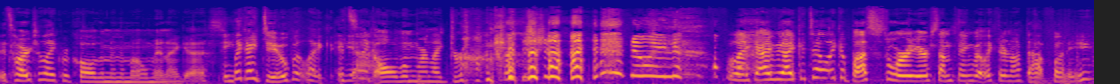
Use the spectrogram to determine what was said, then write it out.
it's hard to like recall them in the moment, I guess. Like I do, but like it's yeah. like all when we're like drunk. no, I know. Like I mean, I could tell like a bus story or something, but like they're not that funny.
